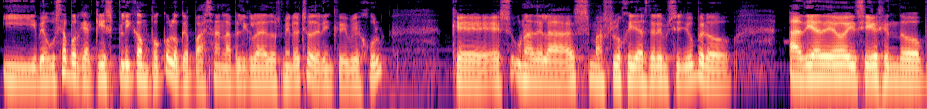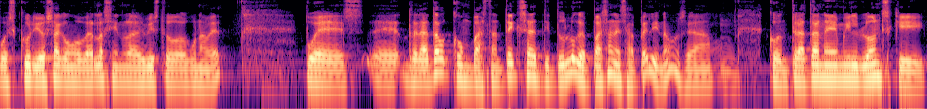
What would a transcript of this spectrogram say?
Y me gusta porque aquí explica un poco lo que pasa en la película de 2008 del Increíble Hulk, que es una de las más flojillas del MCU, pero a día de hoy sigue siendo pues curiosa como verla si no la habéis visto alguna vez. Pues eh, relata con bastante exactitud lo que pasa en esa peli, ¿no? O sea, contratan a Emil Blonsky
